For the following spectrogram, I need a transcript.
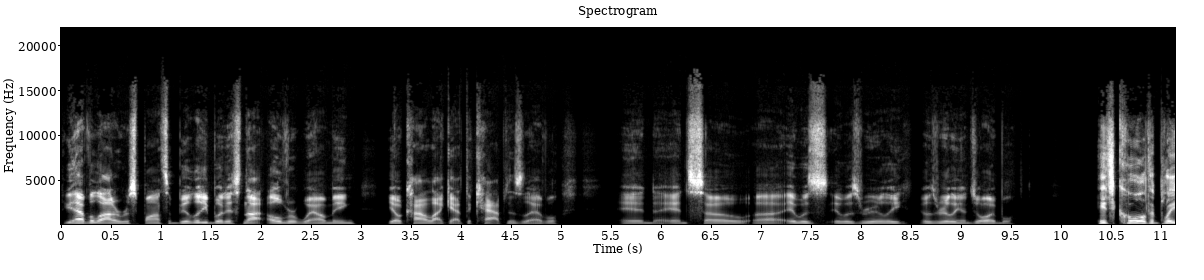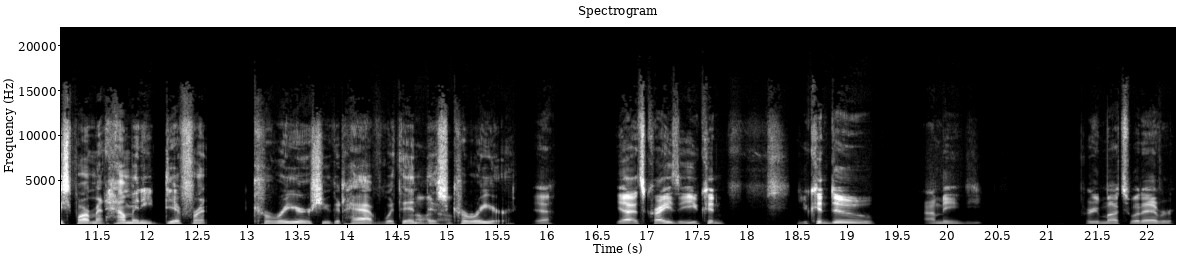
you have a lot of responsibility, but it's not overwhelming. You know, kind of like at the captain's level and and so uh, it was it was really it was really enjoyable. It's cool at the police department how many different careers you could have within Oh, this career. Yeah, yeah, it's crazy. You can you can do, I mean, pretty much whatever.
